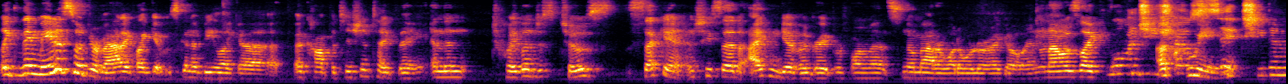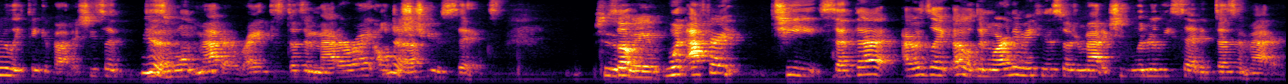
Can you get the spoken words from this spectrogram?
like, they made it so dramatic, like it was gonna be like a, a competition type thing, and then Hyolyn just chose second, and she said, "I can give a great performance no matter what order I go in." And I was like, Well, when she chose queen. six, she didn't really think about it. She said, "This Yeah. won't matter, right? This doesn't matter, right? I'll just choose six. "She's so a queen." when after I, she said that, I was like, "Oh, then why are they making this so dramatic?" She literally said it doesn't matter.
